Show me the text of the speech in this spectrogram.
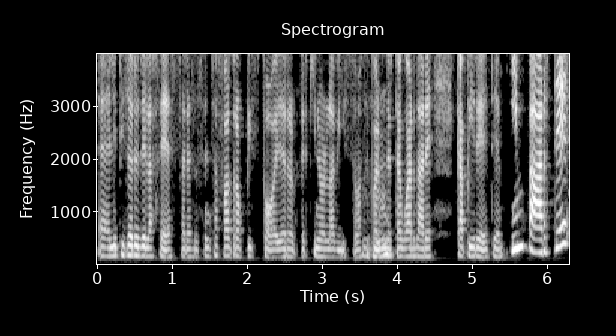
eh, l'episodio della festa, adesso senza fare troppi spoiler per chi non l'ha visto, ma se uh-huh. poi andrete a guardare capirete. In parte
